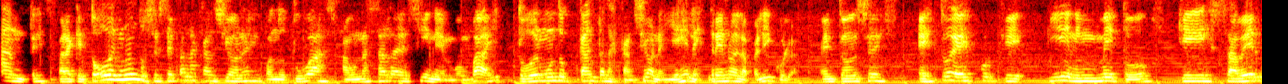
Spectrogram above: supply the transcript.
antes para que todo el mundo se sepa las canciones y cuando tú vas a una sala de cine en Bombay, todo el mundo canta las canciones y es el estreno de la película. Entonces, esto es porque tienen métodos que saber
